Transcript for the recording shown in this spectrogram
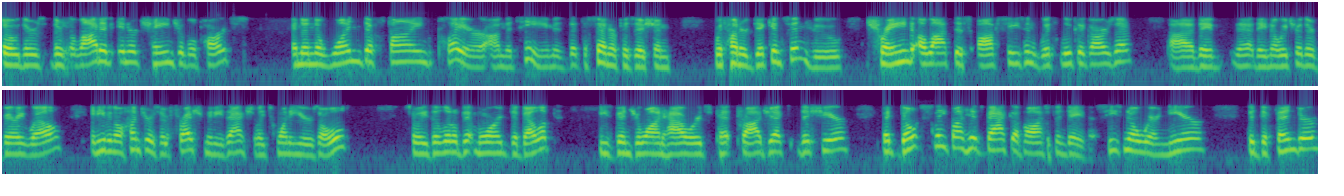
So there's there's a lot of interchangeable parts. And then the one defined player on the team is that the center position with Hunter Dickinson, who trained a lot this offseason with Luka Garza. Uh, they they know each other very well. And even though Hunter's a freshman, he's actually 20 years old, so he's a little bit more developed. He's been Juwan Howard's pet project this year. But don't sleep on his backup, Austin Davis. He's nowhere near the defender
